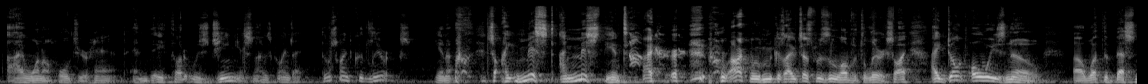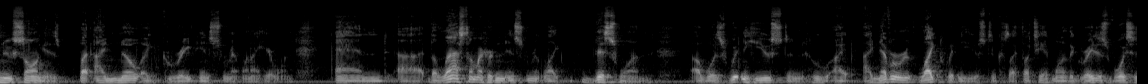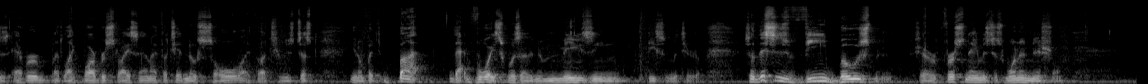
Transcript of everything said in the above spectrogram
I Want to Hold Your Hand. And they thought it was genius. And I was going, those aren't good lyrics. You know, so I missed I missed the entire rock movement because I just was in love with the lyrics. So I, I don't always know uh, what the best new song is, but I know a great instrument when I hear one. And uh, the last time I heard an instrument like this one uh, was Whitney Houston, who I, I never liked Whitney Houston because I thought she had one of the greatest voices ever, but like Barbra Streisand, I thought she had no soul. I thought she was just, you know, but, but that voice was an amazing piece of material. So this is V. Bozeman. Her first name is just one initial.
